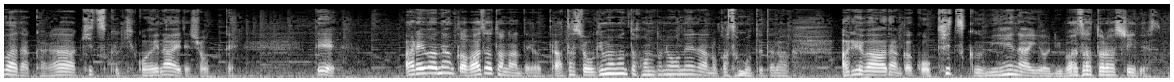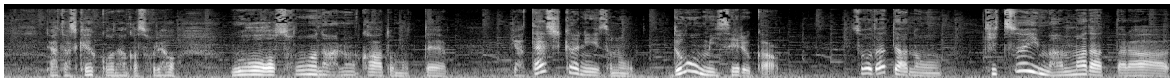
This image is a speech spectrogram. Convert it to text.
葉だからきつく聞こえないでしょってであれはなんかわざとなんだよって私小木ママって本当におねえなのかと思ってたらあれはなんかこうきつく見えないようにわざとらしいです。で私結構なんかそれをうおそうなのかと思っていや確かにそのどう見せるか。そうだってあのきついまんまだったら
